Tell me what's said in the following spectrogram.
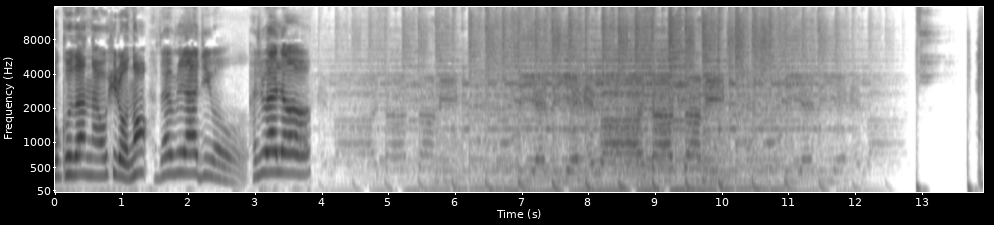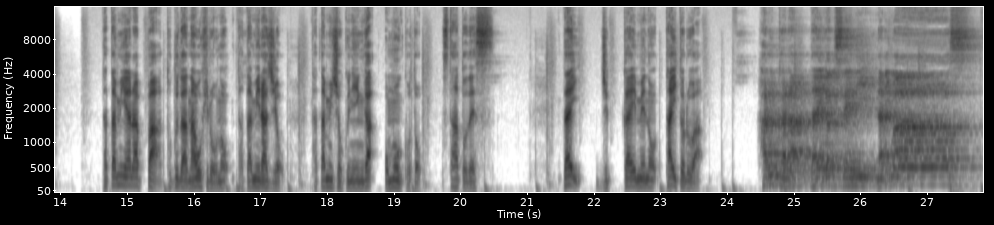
徳田直弘のたたみラジオ。始まるよ。畳屋ラッパー徳田直弘の畳ラジオ。畳職人が思うことスタートです。第10回目のタイトルは春から大学生になります。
